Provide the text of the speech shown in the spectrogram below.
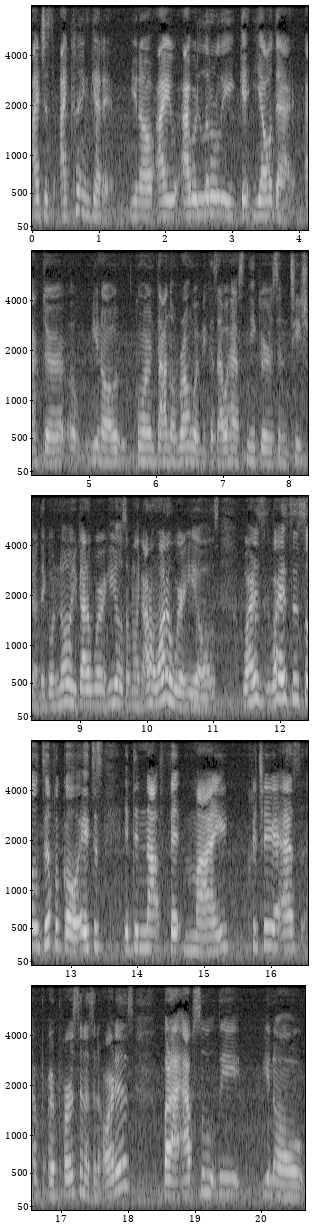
I just I couldn't get it. You know, I I would literally get yelled at after uh, you know going down the runway because I would have sneakers and t-shirt. And They go, "No, you got to wear heels." I'm like, "I don't want to wear heels. Why is why is this so difficult?" It just it did not fit my criteria as a, a person as an artist, but I absolutely you know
